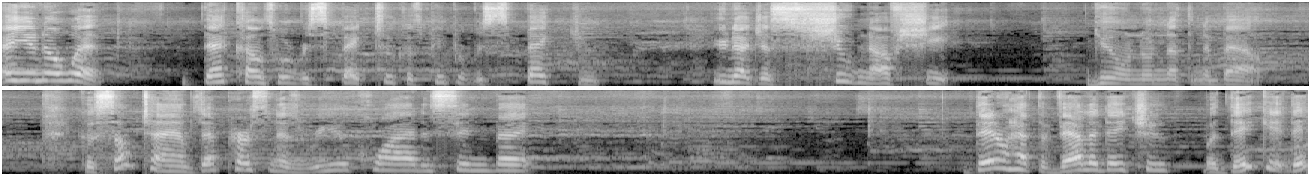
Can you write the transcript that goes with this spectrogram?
And you know what? That comes with respect too, because people respect you. You're not just shooting off shit you don't know nothing about. Because sometimes that person that's real quiet and sitting back, they don't have to validate you, but they get they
